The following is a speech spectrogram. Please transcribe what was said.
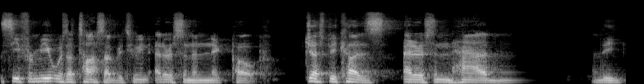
see, for me, it was a toss up between Ederson and Nick Pope. Just because Ederson had the,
